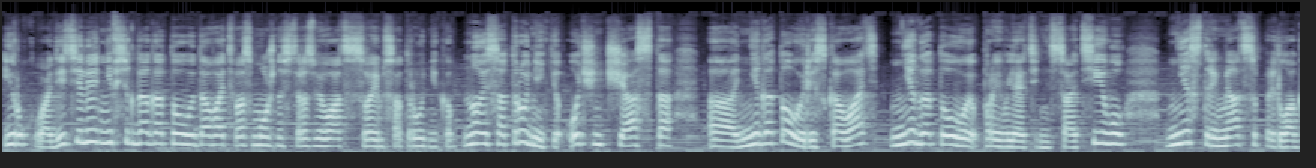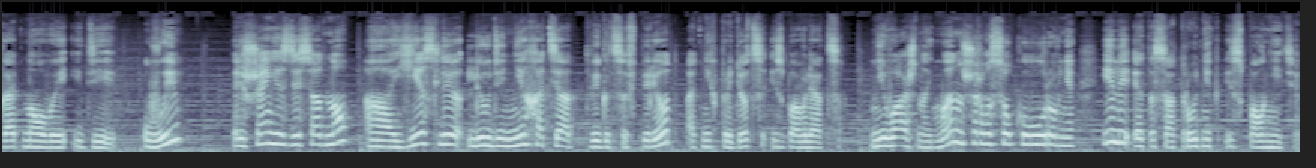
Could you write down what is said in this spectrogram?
и руководители не всегда готовы давать возможность развиваться своим сотрудникам, но и сотрудники очень часто э, не готовы рисковать, не готовы проявлять инициативу, не стремятся предлагать новые идеи. Увы, Решение здесь одно. А если люди не хотят двигаться вперед, от них придется избавляться. Неважно, менеджер высокого уровня или это сотрудник-исполнитель.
